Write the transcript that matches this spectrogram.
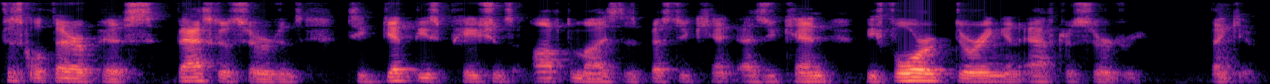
physical therapists, vascular surgeons to get these patients optimized as best you can as you can before, during, and after surgery. Thank you.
